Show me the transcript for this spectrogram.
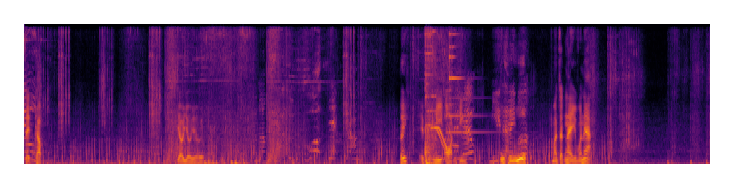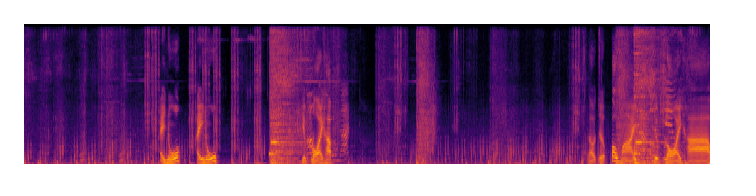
เสร็จครับ เดี๋ยวเดี๋ยวเดี๋ยวเฮ้ย ไอพวกนี้อ่อนจริงมีโอ้สโหไนเปอร์มาจากไหนวะเนี่ยไอ้หนู ไอ้หนู เรียบร้อยครับ เราเจอเป้าหมายเรียบร้อยครับ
